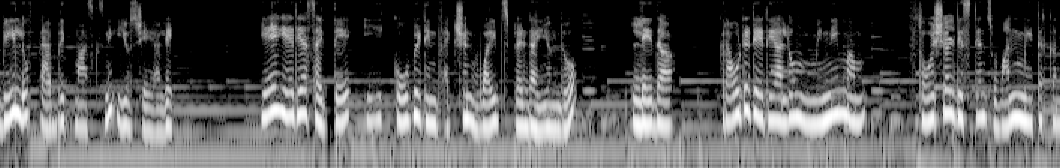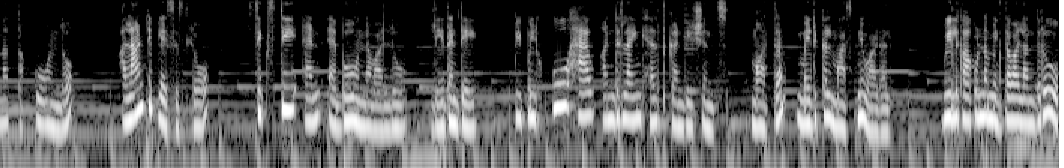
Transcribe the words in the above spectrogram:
వీళ్ళు ఫ్యాబ్రిక్ మాస్క్స్ని యూజ్ చేయాలి. ఏ ఏరియాస్ అయితే ఈ కోవిడ్ ఇన్ఫెక్షన్ వైడ్ స్ప్రెడ్ అయ్యిందో లేదా క్రౌడెడ్ ఏరియాలో minimum social distance one metre కన్నా తక్కువ ఉందో అలాంటి ప్లేసెస్లో సిక్స్టీ అండ్ అబోవ్ ఉన్నవాళ్ళు. లేదంటే people who have underline health conditions మాత్రం మెడికల్ మాస్క్ని వాడాలి. వీళ్ళు కాకుండా మిగతా వాళ్ళందరూ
